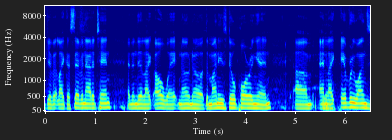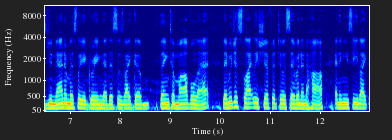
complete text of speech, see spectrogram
give it like a seven out of ten, and then they're like, "Oh wait, no, no, the money's still pouring in," um, and Yeah. like everyone's unanimously agreeing that this is like a thing to marvel at. Let me just slightly shift it to a seven and a half, and then you see like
